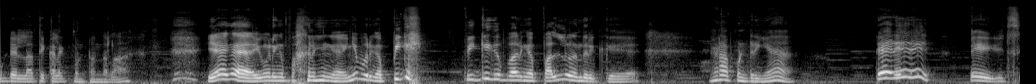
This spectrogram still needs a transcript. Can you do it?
உட் எல்லாத்தையும் கலெக்ட் பண்ணிட்டு வந்துடலாம். ஏங்க இவனுங்க பாருங்க. எங்கே பாருங்க. பிக்கு பிக்குக்கு பாருங்கள் பல்லு வந்திருக்கு. என்னடா பண்ணுறீங்க டே டே டே ஏய் இட்ஸ்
